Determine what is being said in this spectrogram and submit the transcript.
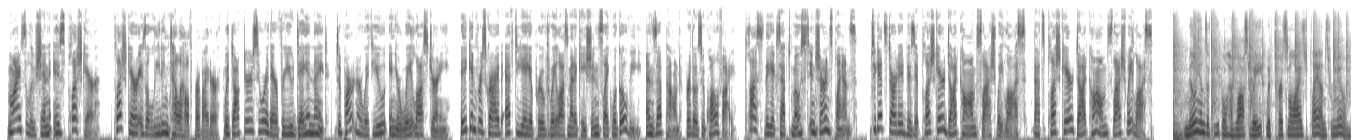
My solution is PlushCare. PlushCare is a leading telehealth provider with doctors who are there for you day and night to partner with you in your weight loss journey. They can prescribe FDA-approved weight loss medications like Wagovi and Zepbound for those who qualify. Plus, they accept most insurance plans. To get started, visit plushcare.com slash weight loss. That's plushcare.com slash weight loss. Millions of people have lost weight with personalized plans from Noom,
